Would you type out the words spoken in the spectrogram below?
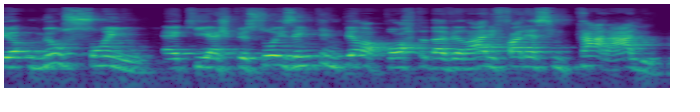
eu, o meu sonho é que as pessoas entrem pela porta da Velar e falem assim, caralho,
